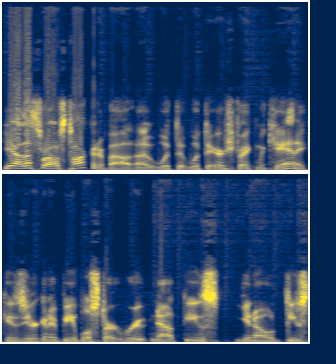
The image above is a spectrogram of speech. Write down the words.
Yeah, that's what I was talking about uh, with the with the airstrike mechanic. Is you're going to be able to start rooting out these, you know, these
